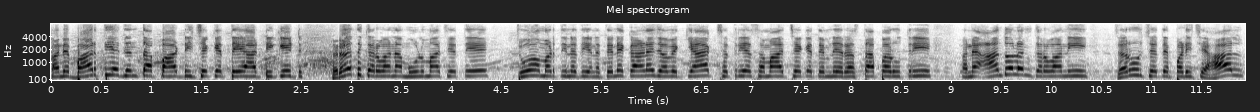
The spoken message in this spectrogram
અને ભારતીય જનતા પાર્ટી છે કે તે આ ટિકિટ રદ કરવાના મૂળમાં છે તે જોવા મળતી નથી. અને તેને કારણે જ હવે ક્યાંક ક્ષત્રિય સમાજ છે કે તેમને રસ્તા પર ઉતરી અને આંદોલન કરવાની જરૂર છે તે પડી છે. હાલ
